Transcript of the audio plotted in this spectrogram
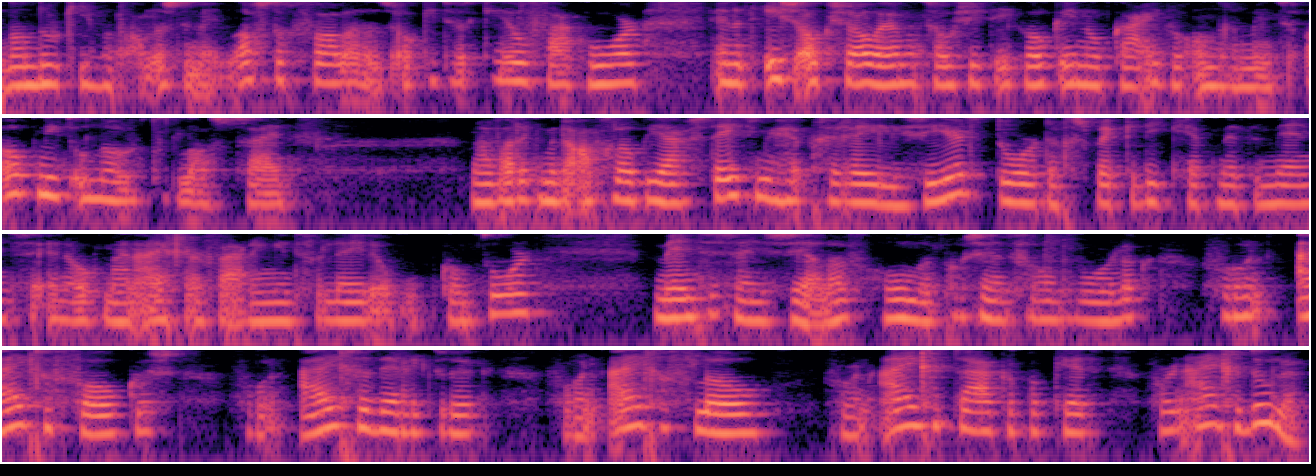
dan doe ik iemand anders ermee lastigvallen. Dat is ook iets wat ik heel vaak hoor. En het is ook zo, hè, want zo zit ik ook in elkaar. Ik wil andere mensen ook niet onnodig tot last zijn. Maar wat ik me de afgelopen jaren steeds meer heb gerealiseerd door de gesprekken die ik heb met de mensen en ook mijn eigen ervaring in het verleden op, op kantoor. Mensen zijn zelf 100% verantwoordelijk voor hun eigen focus, voor hun eigen werkdruk, voor hun eigen flow, voor hun eigen takenpakket, voor hun eigen doelen.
